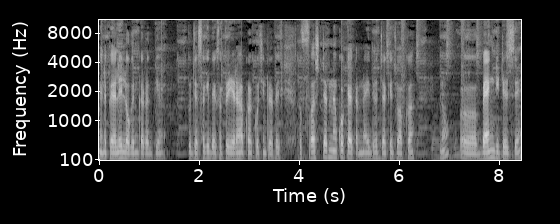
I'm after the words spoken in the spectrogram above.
मैंने पहले ही लॉगिन कर रख दिया। तो जैसा कि देख सकते हो, ये रहा आपका कुछ इंटरफेस तो फ़र्स्ट स्टेप में आपको क्या करना है, इधर जाके जो आपका नो बैंक डिटेल्स से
